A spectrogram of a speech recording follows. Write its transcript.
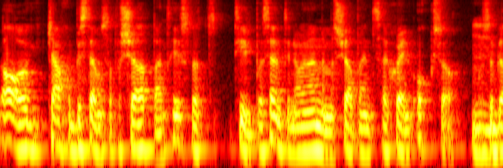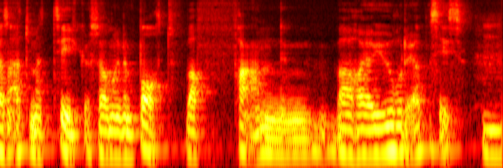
ja, kanske bestämmer sig för att köpa en trisslott till present till någon annan men köper inte sig själv också. Mm. Och så blir det en automatik och så har man glömt bort vad fan, vad har jag gjort jag precis? Mm.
